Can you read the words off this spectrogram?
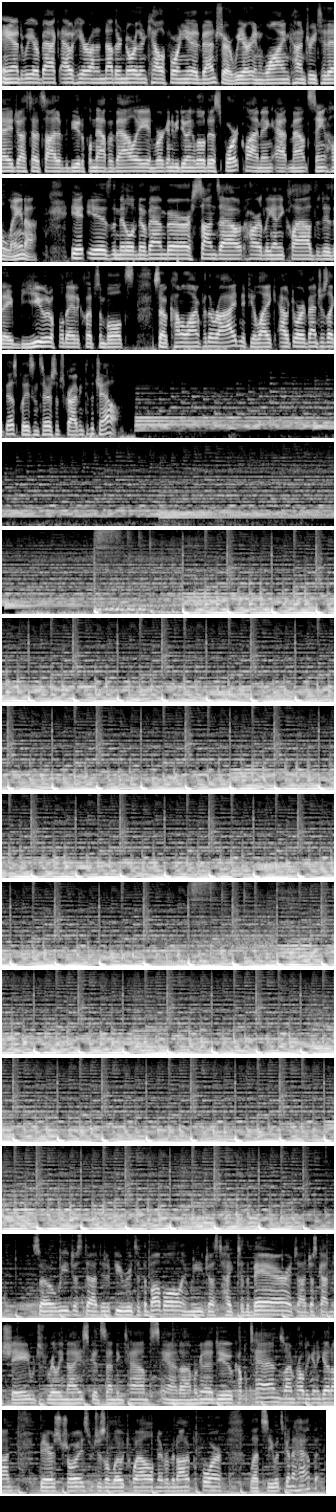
And we are back out here on another Northern California adventure. We are in wine country today, just outside of the beautiful Napa Valley, and we're going to be doing a little bit of sport climbing at Mount St. Helena. It is the middle of November, sun's out, hardly any clouds. It is a beautiful day to clip some bolts. So come along for the ride, and if you like outdoor adventures like this, please consider subscribing to the channel. So we just uh, did a few routes at the bubble and we just hiked to the bear. It uh, just got in the shade, which is really nice, good sending temps. And um, we're gonna do a couple 10s and I'm probably gonna get on Bear's Choice, which is a low 12, never been on it before. Let's see what's gonna happen.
